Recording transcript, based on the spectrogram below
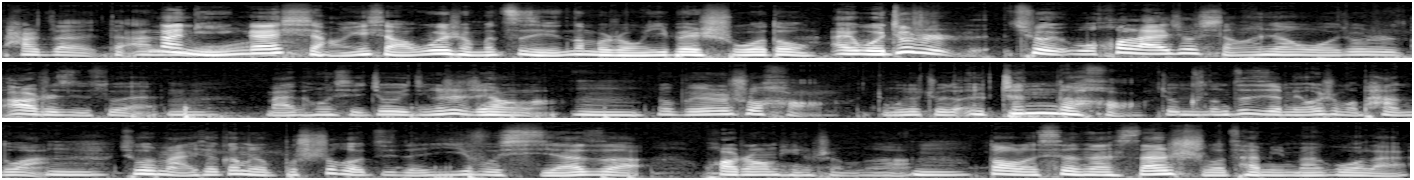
他是在在暗。那你应该，想一想，为什么自己那么容易被说动？哎，我就是去，我后来就想一想，我就是二十几岁嗯买东西就已经是这样了，嗯就别人说好，我就觉得哎真的好，就可能嗯自己也没有什么判断，嗯就会买一些根本就不适合自己的衣服、鞋子、化妆品什么的。嗯到了现在三十了才明白过来，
